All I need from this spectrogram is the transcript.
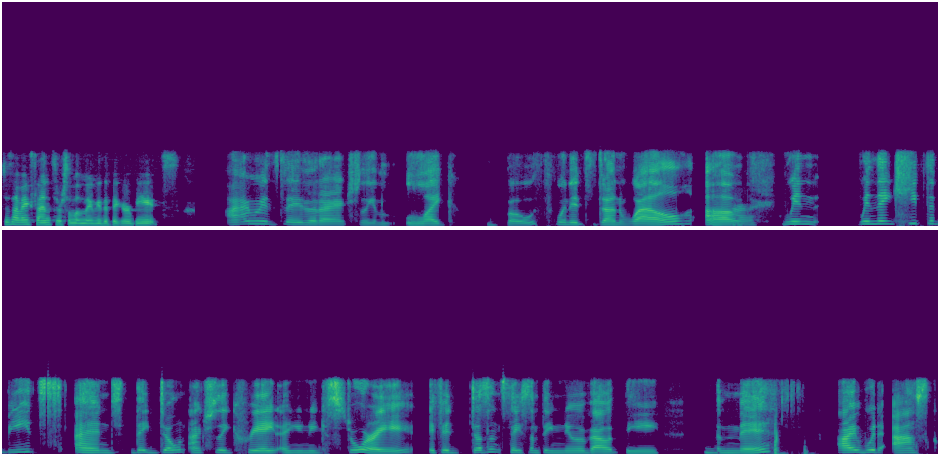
Does that make sense? Or some of maybe the bigger beats. I would say that I actually like both when it's done well. Um, Sure. when when they keep the beats and they don't actually create a unique story, if it doesn't say something new about the the myth, I would ask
